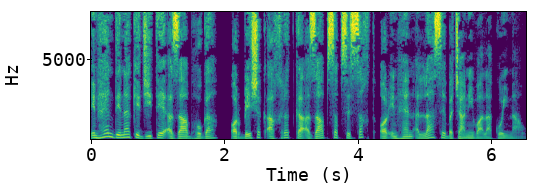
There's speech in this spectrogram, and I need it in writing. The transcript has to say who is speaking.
Speaker 1: انہین دنا کے جیتے عذاب ہوگا اور بے شک آخرت کا عذاب سب سے سخت اور انہین اللہ سے بچانی والا کوئی نہ ہو۔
